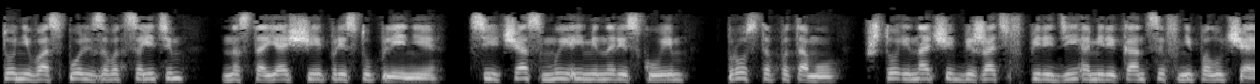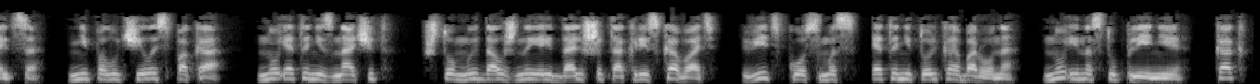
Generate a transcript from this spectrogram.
то не воспользоваться этим – настоящее преступление. Сейчас мы именно рискуем, просто потому, что иначе бежать впереди американцев не получается. Не получилось пока, но это не значит, что мы должны и дальше так рисковать. Ведь космос – это не только оборона, но и наступление. Как,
